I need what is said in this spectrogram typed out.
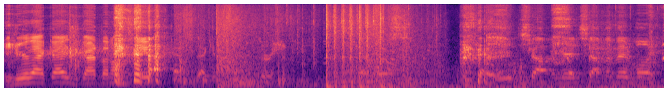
You hear that, guys? You got that on tape? Seconds to insertion. Chop him in, chop him in, boy.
